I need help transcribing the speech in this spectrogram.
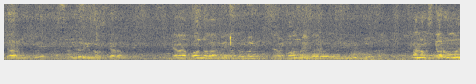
నమస్కారం. అందరికీ నమస్కారం. బాగున్నావా? బాగున్నావా? అమ్మా, నమస్కారం అమ్మా.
